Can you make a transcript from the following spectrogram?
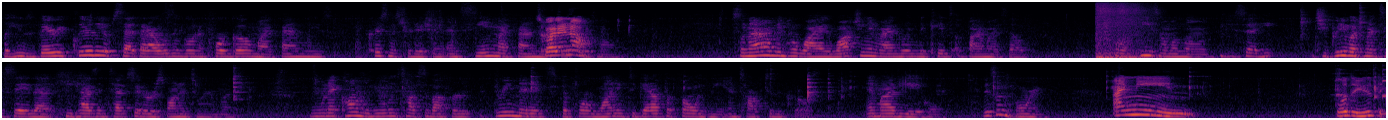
but he was very clearly upset that I wasn't going to forego my family's Christmas tradition and seeing my family Scarlett, kiss no. his. So now I'm in Hawaii watching and wrangling the kids by myself. Well, he's home alone. He said he. She pretty much meant to say that he hasn't texted or responded to her much. And when I call him, he only talks about for three minutes before wanting to get off the phone with me and talk to the girls. Am I the a-hole? This one's boring. I mean, what do you think?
